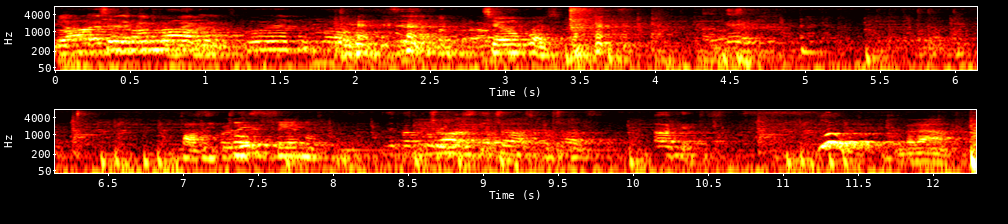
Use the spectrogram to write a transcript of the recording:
Ja, če ne bom pobegati. Če upaš. Pazi to sceno. Počas, počas, počas. Okay. Bravo.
